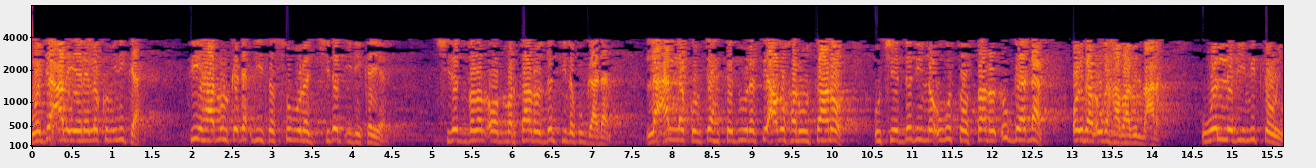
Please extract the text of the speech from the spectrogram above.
Wa jacala yeelay lakum idinka fiihaa dhulka dhexdiisa subulan jidad idinka yeelay jidad badan ood martaan oo dantiina ku gaadhaan. Lacallakum tahtaduuna si aad u hanuuntaanoo ujeeddadiinna ugu toostaan ood u gaadhaan oydaan uga habaabin macna. Waaladii midka wey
